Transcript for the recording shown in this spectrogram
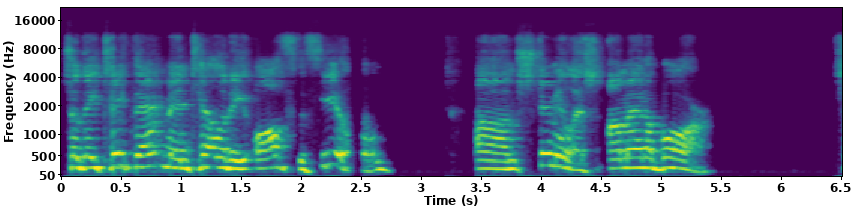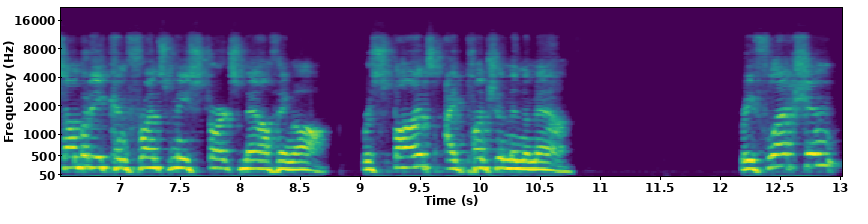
So they take that mentality off the field. Um, stimulus, I'm at a bar. Somebody confronts me, starts mouthing off. Response, I punch him in the mouth. Reflection,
